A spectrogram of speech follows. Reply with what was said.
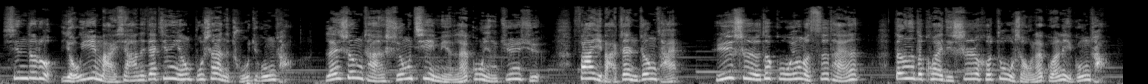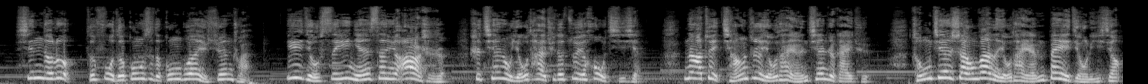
辛德勒有意买下那家经营不善的厨具工厂，来生产食用器皿来供应军需，发一把战争财。于是，他雇佣了斯泰恩当他的会计师和助手来管理工厂，辛德勒则负责公司的公关与宣传。一九四一年三月二十日是迁入犹太区的最后期限，纳粹强制犹太人迁至该区，成千上万的犹太人背井离乡，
